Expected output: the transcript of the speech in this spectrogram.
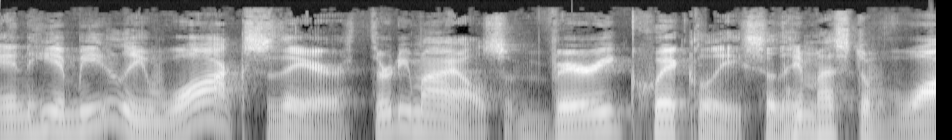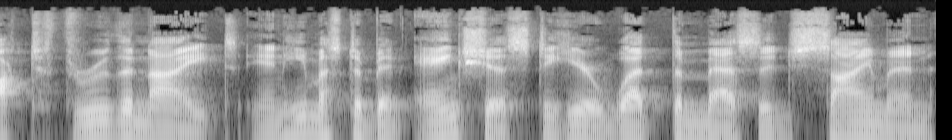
And he immediately walks there 30 miles very quickly. So they must have walked through the night, and he must have been anxious to hear what the message Simon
